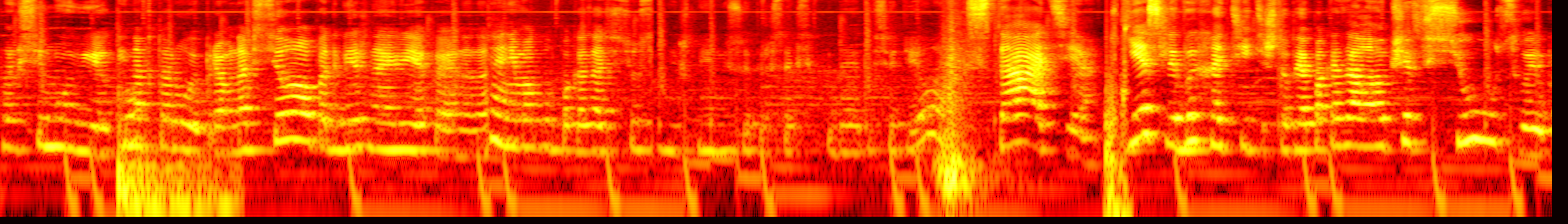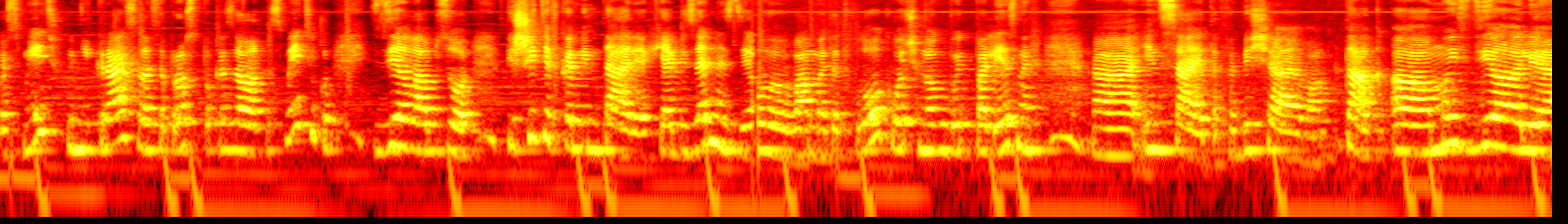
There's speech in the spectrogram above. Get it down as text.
по всему веку. И на вторую, прям на все подвижное веко я наношу. Я не могу показать всю, конечно, я не супер секси, когда это все делаю. Кстати, если вы хотите, чтобы я показала вообще всю свою косметику, не красилась, а просто показала косметику, сделала обзор, пишите в комментариях, я обязательно сделаю вам этот влог, очень много будет полезных э, инсайтов, обещаю вам. Так, э, мы сделали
